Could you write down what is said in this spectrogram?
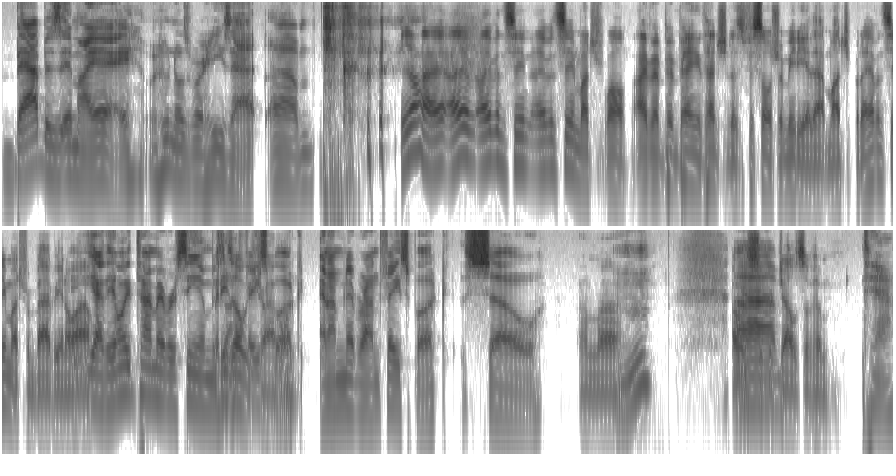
Bab is MIA. Who knows where he's at? Um, Yeah, I, I, have, I haven't seen I haven't seen much. Well, I haven't been paying attention to for social media that much, but I haven't seen much from Babby in a while. yeah, the only time I ever see him is he's on Facebook, traveling. and I'm never on Facebook. So I'm uh, Hmm? Always Um, super jealous of him. Yeah.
